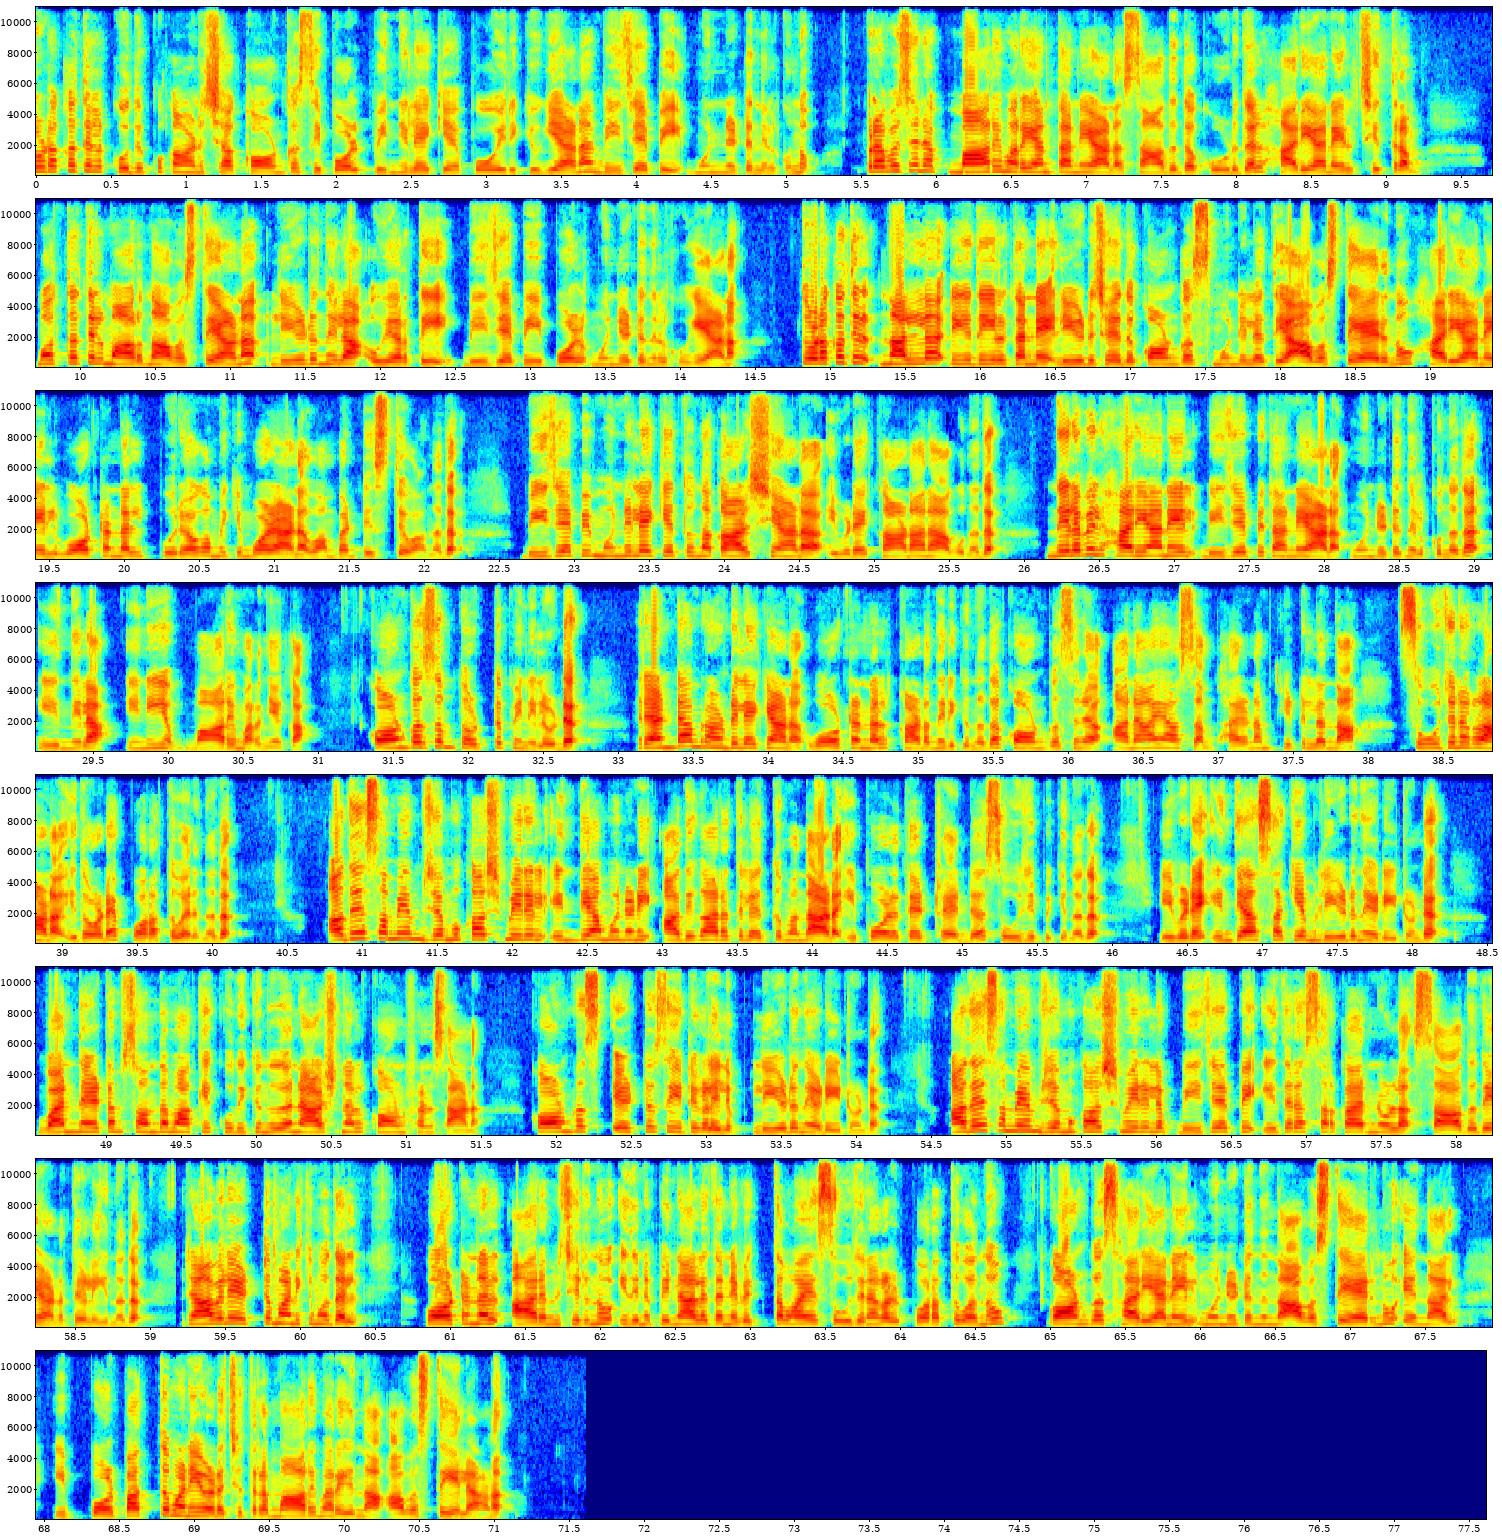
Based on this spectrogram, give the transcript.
തുടക്കത്തിൽ കുതിപ്പ് കാണിച്ച കോൺഗ്രസ് ഇപ്പോൾ പിന്നിലേക്ക് പോയിരിക്കുകയാണ്. ബി ജെ പി മുന്നിട്ട് നിൽക്കുന്നു. പ്രവചനം മാറിമറിയാൻ തന്നെയാണ് സാധ്യത കൂടുതൽ. ഹരിയാനയിൽ ചിത്രം മൊത്തത്തിൽ മാറുന്ന അവസ്ഥയാണ്. ലീഡ് നില ഉയർത്തി ബി ജെ പി ഇപ്പോൾ മുന്നിട്ട് നിൽക്കുകയാണ്. തുടക്കത്തിൽ നല്ല രീതിയിൽ തന്നെ ലീഡ് ചെയ്ത് കോൺഗ്രസ് മുന്നിലെത്തിയ അവസ്ഥയായിരുന്നു. ഹരിയാനയിൽ വോട്ടെണ്ണൽ പുരോഗമിക്കുമ്പോഴാണ് വമ്പൻ ടിസ്റ്റ് വന്നത്. ബി ജെ പി മുന്നിലേക്ക് എത്തുന്ന കാഴ്ചയാണ് ഇവിടെ കാണാനാകുന്നത്. നിലവിൽ ഹരിയാനയിൽ ബി ജെ പി തന്നെയാണ് മുന്നിട്ട് നിൽക്കുന്നത്. ഈ നില ഇനിയും മാറിമറിഞ്ഞേക്കാം. കോൺഗ്രസും തൊട്ടു പിന്നിലുണ്ട്. രണ്ടാം റൗണ്ടിലേക്കാണ് വോട്ടെണ്ണൽ കടന്നിരിക്കുന്നത്. കോൺഗ്രസിന് അനായാസം ഭരണം കിട്ടില്ലെന്ന സൂചനകളാണ് ഇതോടെ പുറത്തുവരുന്നത് അതേസമയം ജമ്മുകാശ്മീരിൽ ഇന്ത്യ മുന്നണി അധികാരത്തിലെത്തുമെന്നാണ് ഇപ്പോഴത്തെ ട്രെൻഡ് സൂചിപ്പിക്കുന്നത്. ഇവിടെ ഇന്ത്യ സഖ്യം ലീഡ് നേടിയിട്ടുണ്ട്. വൻ നേട്ടം സ്വന്തമാക്കി കുതിക്കുന്നത് നാഷണൽ കോൺഫറൻസ് ആണ് കോൺഗ്രസ് എട്ട് സീറ്റുകളിലും ലീഡ് നേടിയിട്ടുണ്ട്. അതേസമയം ജമ്മുകാശ്മീരിലും ബി ജെ പി ഇതര സർക്കാരിനുള്ള സാധ്യതയാണ് തെളിയുന്നത്. രാവിലെ എട്ട് മണിക്ക് മുതൽ വോട്ടെണ്ണൽ ആരംഭിച്ചിരുന്നു. ഇതിന് പിന്നാലെ തന്നെ വ്യക്തമായ സൂചനകൾ പുറത്തുവന്നു കോൺഗ്രസ് ഹരിയാനയിൽ മുന്നിട്ട് നിന്ന അവസ്ഥയായിരുന്നു. എന്നാൽ ഇപ്പോൾ പത്ത് മണിയോടെ ചിത്രം മാറിമറിയുന്ന അവസ്ഥയിലാണ്.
